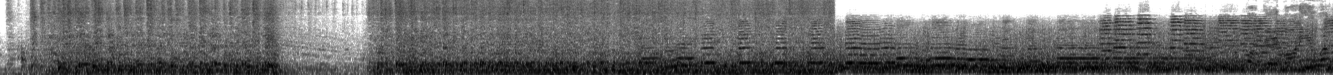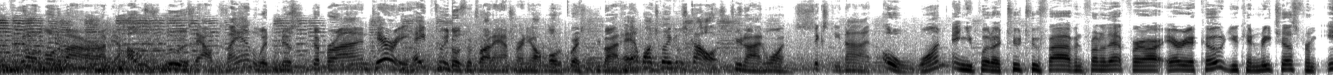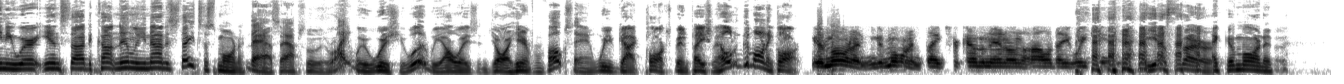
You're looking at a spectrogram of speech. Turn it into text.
Well, Louis Altazan, with Mr. Brian Terry. Hey, between those, we'll try to answer any automotive questions you might have. Why don't you go and give us a call? It's 291-6901. and you put a 225 in front of that for our area code, you can reach us from anywhere inside the continental United States this morning. That's absolutely right. We wish you would. We always enjoy hearing from folks, and we've got Clark's been patiently holding. Good morning, Clark. Good morning. Good morning. Thanks for coming in on the holiday weekend. yes, sir. Good morning.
